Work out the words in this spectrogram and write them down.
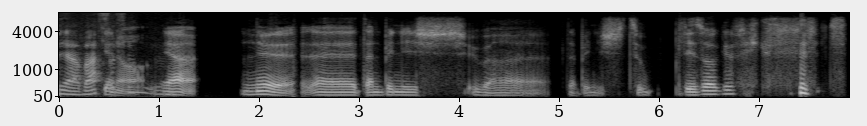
Ja, war's das Genau. schon? Ja. Nö, äh, dann bin ich über, da bin ich zu Blizzard gewechselt.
